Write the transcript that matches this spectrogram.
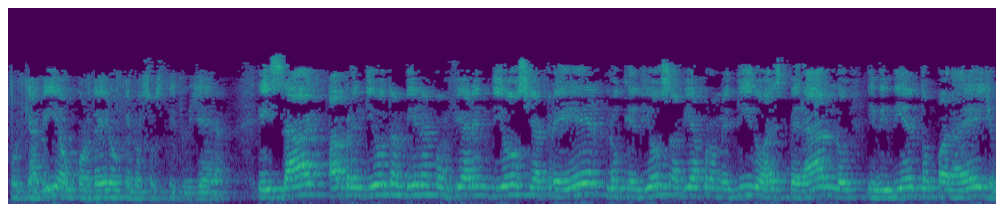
porque había un cordero que lo sustituyera. Isaac aprendió también a confiar en Dios y a creer lo que Dios había prometido, a esperarlo y viviendo para ello,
